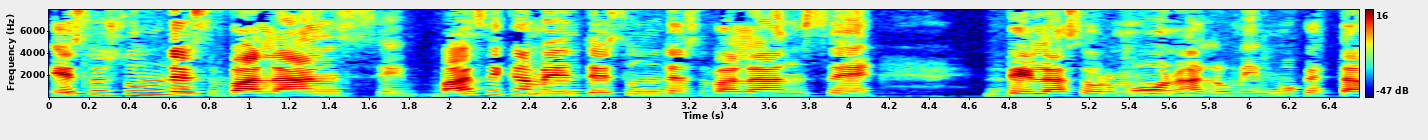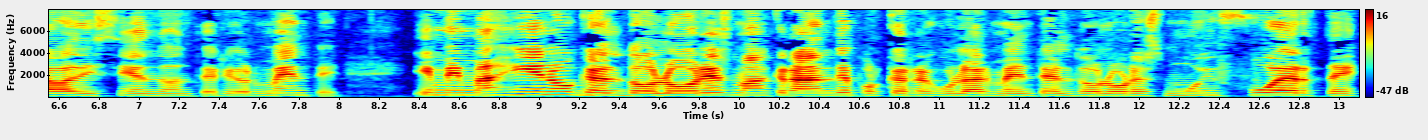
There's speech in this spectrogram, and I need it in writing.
eso es un desbalance, básicamente es un desbalance de las hormonas, lo mismo que estaba diciendo anteriormente y me imagino que el dolor es más grande porque regularmente el dolor es muy fuerte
